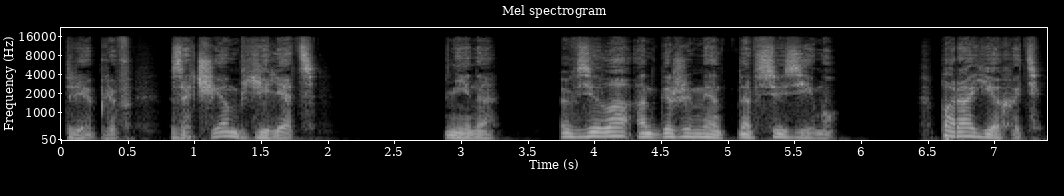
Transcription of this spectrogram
Треплев. Зачем в Елец? Нина. Взяла ангажемент на всю зиму. Пора ехать.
